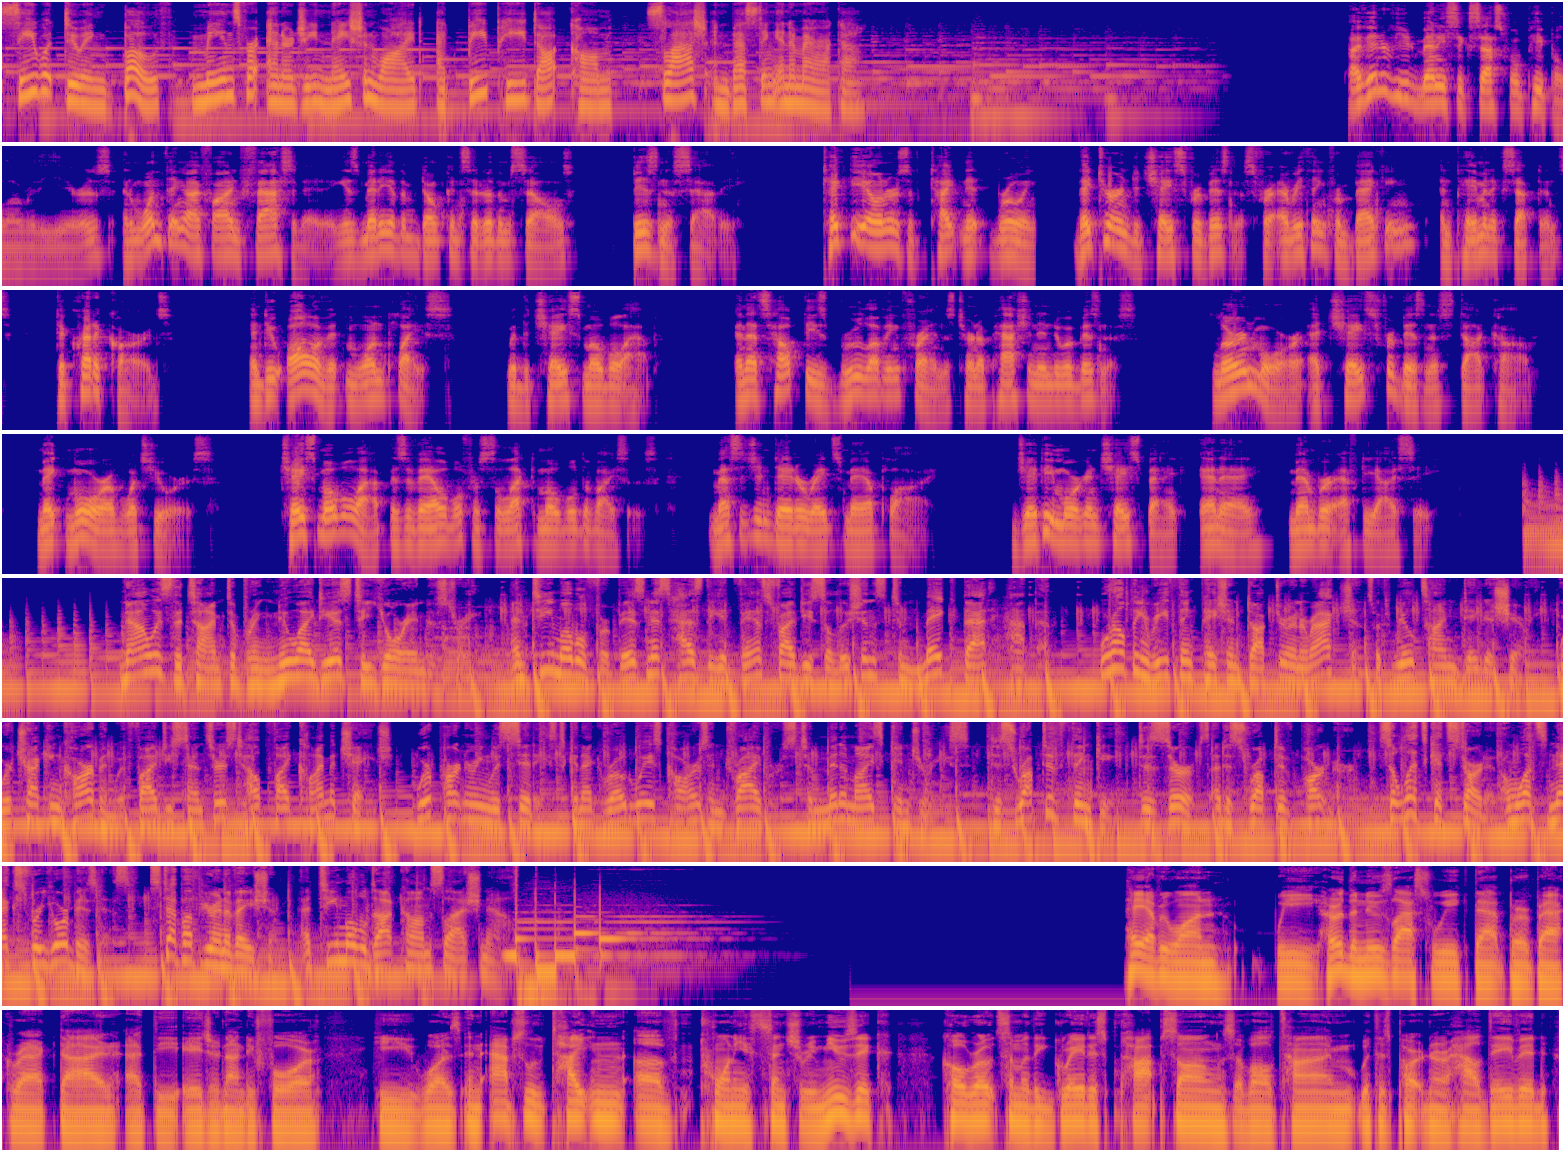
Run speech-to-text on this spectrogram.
See what doing both means for energy nationwide at bp.com slash investing in America. I've interviewed many successful people over the years, and one thing I find fascinating is many of them don't consider themselves business savvy. Take the owners of Tight Knit Brewing. They turned to Chase for business for everything from banking and payment acceptance to credit cards, and do all of it in one place with the Chase mobile app. And that's helped these brew loving friends turn a passion into a business. Learn more at chaseforbusiness.com. Make more of what's yours. Chase mobile app is available for select mobile devices. Message and data rates may apply. JP Morgan Chase Bank NA member FDIC. Now is the time to bring new ideas to your industry. And T-Mobile for Business has the advanced 5G solutions to make that happen. We're helping rethink patient doctor interactions with real time data sharing. We're tracking carbon with 5G sensors to help fight climate change. We're partnering with cities to connect roadways, cars, and drivers to minimize injuries. Disruptive thinking deserves a disruptive partner. So let's get started on what's next for your business. Step up your innovation at tmobile.com slash now. Hey everyone, we heard the news last week that Burt Bacharach died at the age of 94. He was an absolute titan of 20th century music, co wrote some of the greatest pop songs of all time with his partner Hal David.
